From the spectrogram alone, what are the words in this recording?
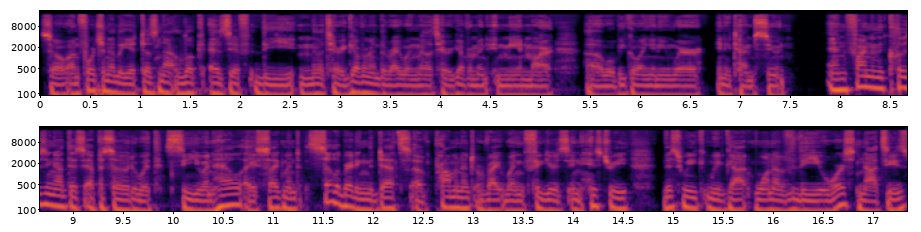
So unfortunately, it does not look as if the military government, the right wing military government in Myanmar, uh, will be going anywhere anytime soon. And finally, closing out this episode with See You in Hell, a segment celebrating the deaths of prominent right wing figures in history. This week, we've got one of the worst Nazis,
